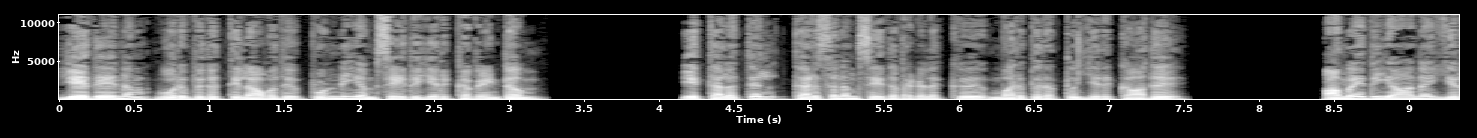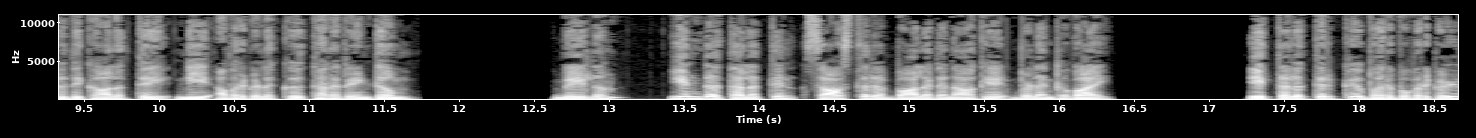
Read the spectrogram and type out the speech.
ஏதேனும் ஒரு விதத்திலாவது புண்ணியம் செய்து இருக்க வேண்டும். இத்தலத்தில் தரிசனம் செய்தவர்களுக்கு மறுபிறப்பு இருக்காது. அமைதியான இறுதி காலத்தை நீ அவர்களுக்கு தர வேண்டும். மேலும் இந்த தலத்தின் சாஸ்திர பாலகனாக விளங்குவாய். இத்தலத்திற்கு வருபவர்கள்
